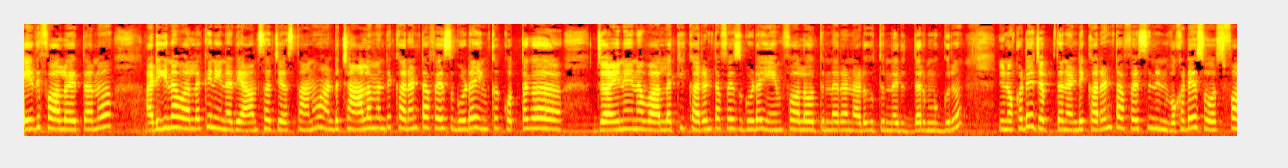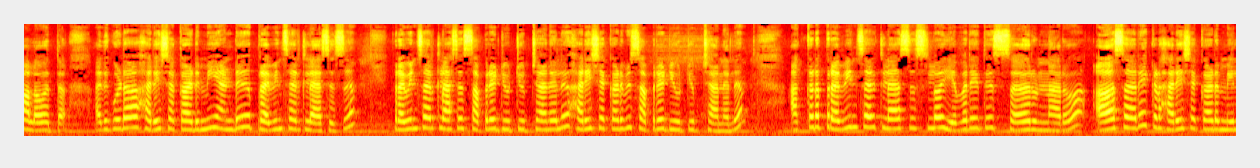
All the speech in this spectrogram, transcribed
ఏది ఫాలో అవుతానో అడిగిన వాళ్ళకి నేను అది ఆన్సర్ చేస్తాను. అండ్ చాలా మంది కరెంట్ అఫైర్స్ కూడా ఇంకా కొత్తగా జాయిన్ అయిన వాళ్ళకి కరెంట్ అఫైర్స్ కూడా ఏం ఫాలో అవుతున్నారు అని అడుగుతున్నారు ఇద్దరు ముగ్గురు. నేను ఒకటే చెప్తానండి. కరెంట్ అఫైర్స్ నేను ఒకటే సోర్స్ ఫాలో అవుతా. అది కూడా Harish Academy and Praveen sir classes Praveen sir classes separate YouTube channel Harish Academy separate YouTube channel అక్కడ ప్రవీణ్ సార్ క్లాసెస్లో ఎవరైతే సార్ ఉన్నారో ఆ సారే ఇక్కడ హరీష్ అకాడమీలో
